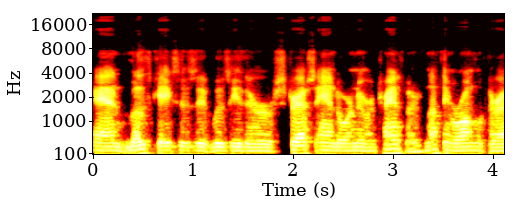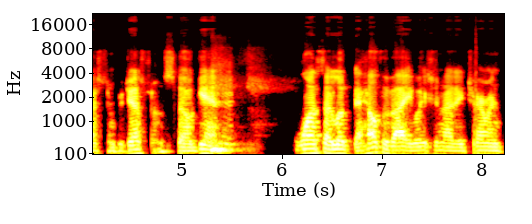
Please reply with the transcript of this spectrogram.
And most cases, it was either stress and or neurotransmitters. Nothing wrong with their estrogen progesterone. So again, mm-hmm. once I looked at health evaluation, I determined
